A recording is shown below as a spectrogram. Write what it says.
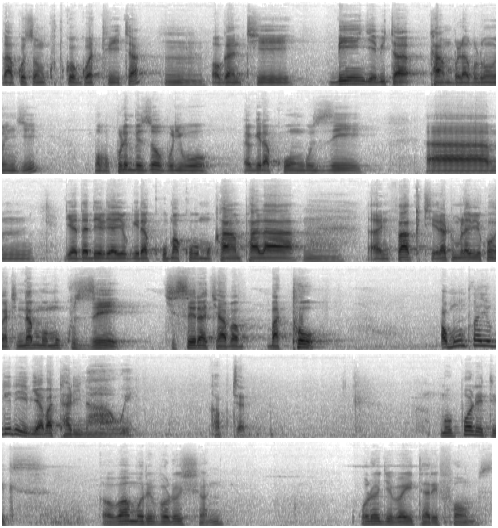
ng'akoze omukutuko gwa twitter mm. oga nti bingi ebitatambula bulungi mu bukulembeze obuliwo. Ayogera ku nguzi um, the other day ayogera ku makubo mu kampala. Mm. uh, in fact era tumulabyeko nga tinammwe mukuze kiseera kyaba bato. Omuntu ayogera ebyo aba tali naawe captain mu politics oba mu revolution waliwo gye bayita reforms.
